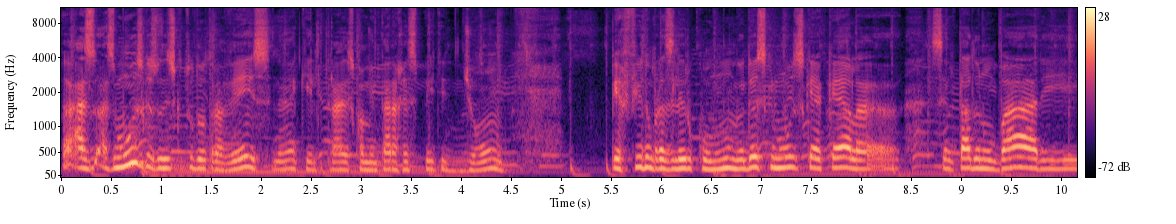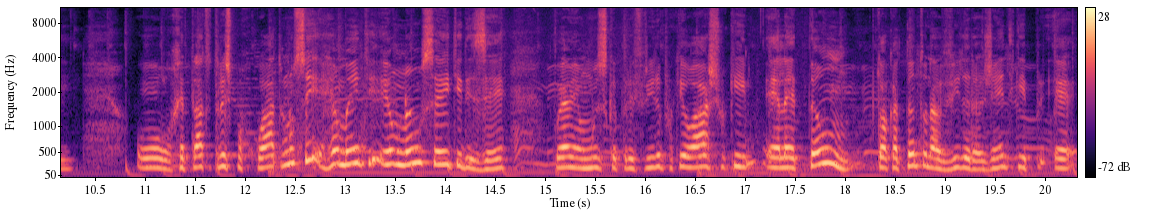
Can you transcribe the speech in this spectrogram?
as, as músicas do disco tudo outra vez, né? Que ele traz comentário a respeito de John, perfil de um brasileiro comum. Meu Deus, que música é aquela? Sentado num bar e o retrato 3x4, não sei, realmente eu não sei te dizer é a minha música preferida, porque eu acho que ela é tão toca tanto na vida da gente que é,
